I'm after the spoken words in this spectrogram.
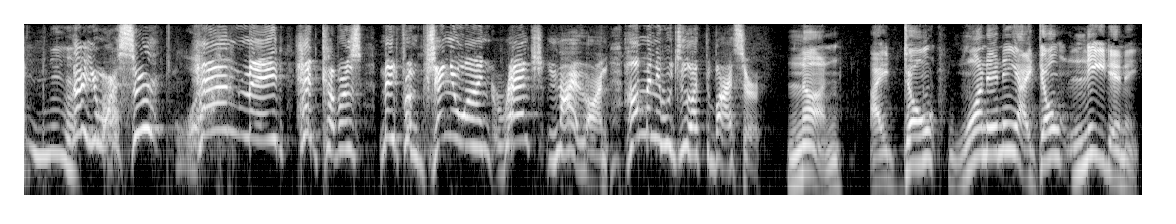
Mm. There you are, sir. Handmade head covers made from genuine ranch nylon. How many would you like to buy, sir? None. I don't want any. I don't need any.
